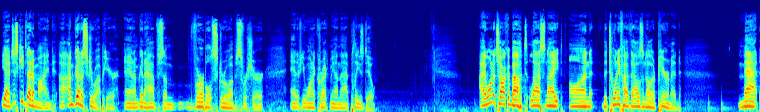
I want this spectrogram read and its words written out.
yeah, just keep that in mind. I'm gonna screw up here, and I'm gonna have some verbal screw ups for sure. And if you want to correct me on that, please do. I want to talk about last night on the $25,000 pyramid. Matt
